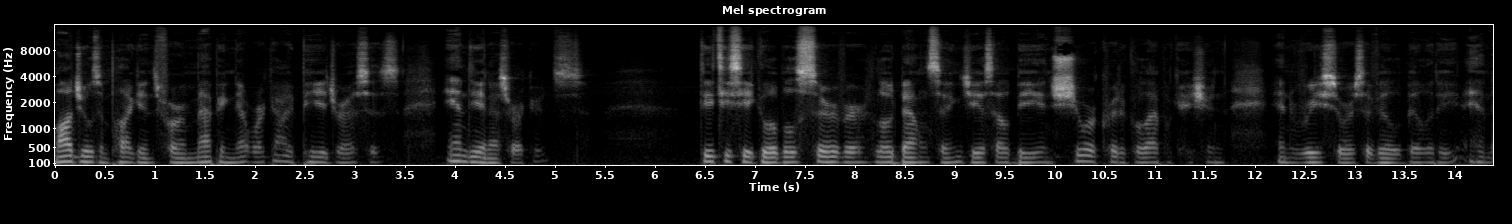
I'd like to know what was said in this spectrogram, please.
modules and plugins for mapping network IP addresses and DNS records. DTC Global Server Load Balancing, GSLB, ensure critical application and resource availability and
